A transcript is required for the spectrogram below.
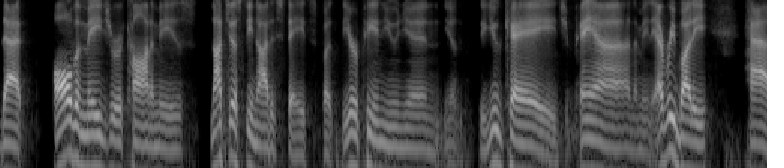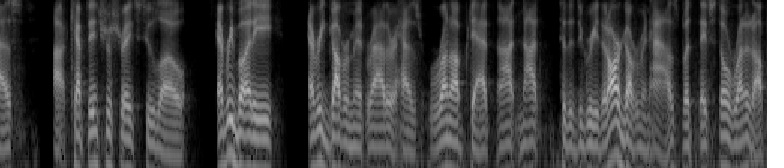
that all the major economies, not just the United States, but the European Union, you know, the UK, Japan, I mean, everybody has uh, kept interest rates too low. Everybody, every government rather, has run up debt, not not to the degree that our government has, but they've still run it up.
